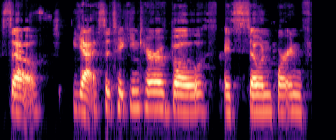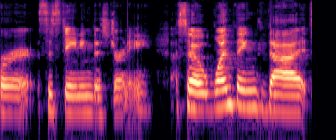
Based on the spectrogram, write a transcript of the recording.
So yeah so taking care of both it's so important for sustaining this journey so one thing that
